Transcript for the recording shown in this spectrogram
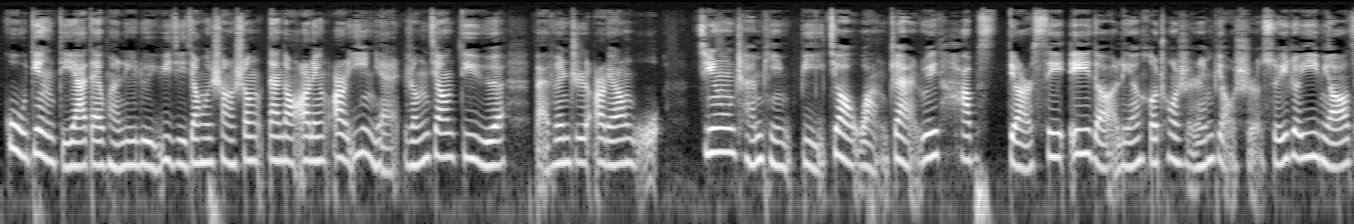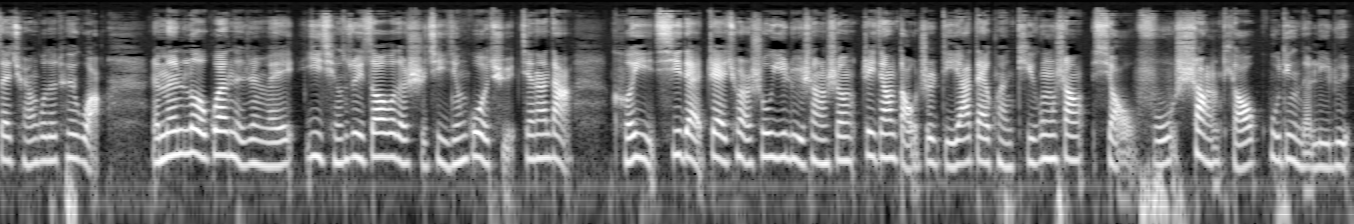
固定抵押贷款利率预计将会上升，但到二零二一年仍将低于百分之二点五。金融产品比较网站 RateHub 点 ca 的联合创始人表示，随着疫苗在全国的推广，人们乐观地认为疫情最糟糕的时期已经过去。加拿大可以期待债券收益率上升，这将导致抵押贷款提供商小幅上调固定的利率。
